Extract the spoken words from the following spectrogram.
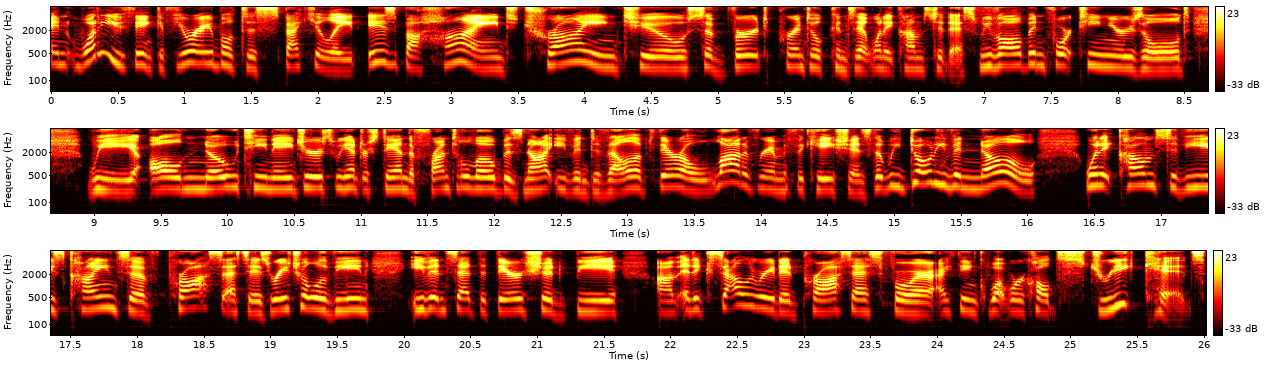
And what do you think, if you're able to speculate, is behind trying to subvert parental consent when it comes to this? We've all been 14 years old. We all know teenagers. We understand the frontal lobe is not even developed. There are a lot of ramifications that we don't even know when it comes to these kinds of processes. Rachel Levine even said that there should be um, an accelerated process for, I think, what were called street kids.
